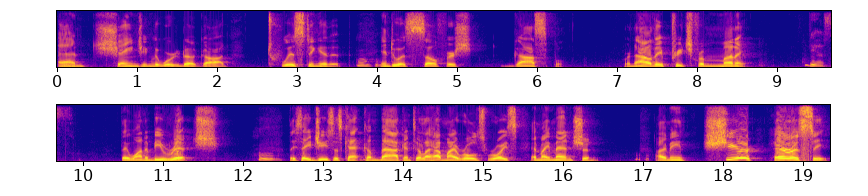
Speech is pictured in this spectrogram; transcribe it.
and changing the word of God, twisting it mm-hmm. into a selfish gospel where now they preach for money. Yes. They want to be rich. Hmm. They say Jesus can't come back until I have my Rolls Royce and my mansion. I mean, sheer heresy.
